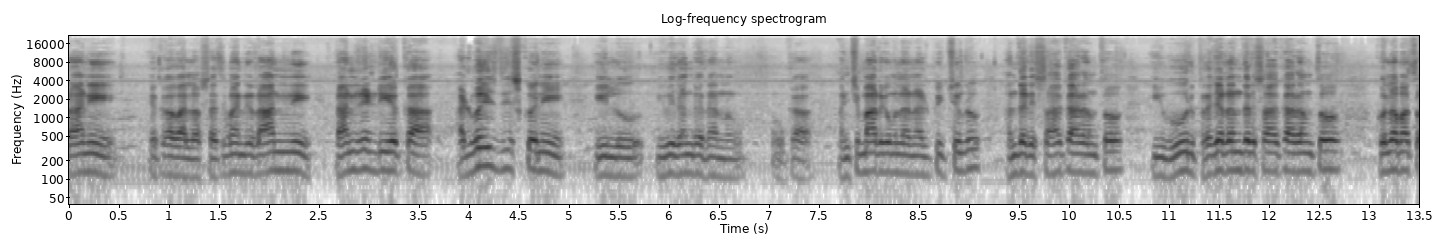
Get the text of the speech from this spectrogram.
రాణి యొక్క వాళ్ళ సతీమణి రాణిని రాణిరెడ్డి యొక్క అడ్వైజ్ తీసుకొని వీళ్ళు ఈ విధంగా నన్ను ఒక మంచి మార్గంలో నడిపించిండ్రు. అందరి సహకారంతో ఈ ఊరి ప్రజలందరి సహకారంతో కులమత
